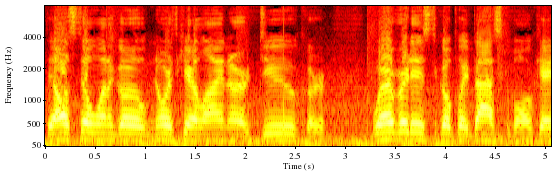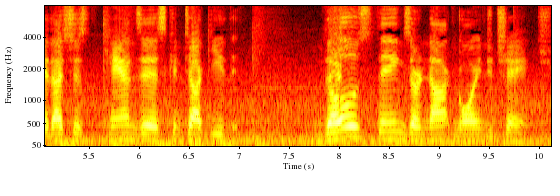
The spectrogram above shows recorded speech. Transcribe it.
They all still want to go to North Carolina or Duke or wherever it is to go play basketball. Okay, that's just Kansas, Kentucky. Those things are not going to change.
